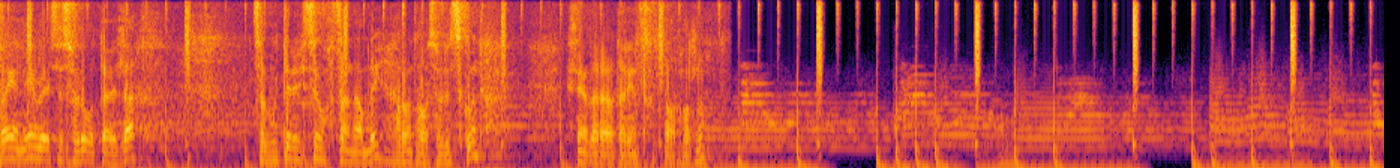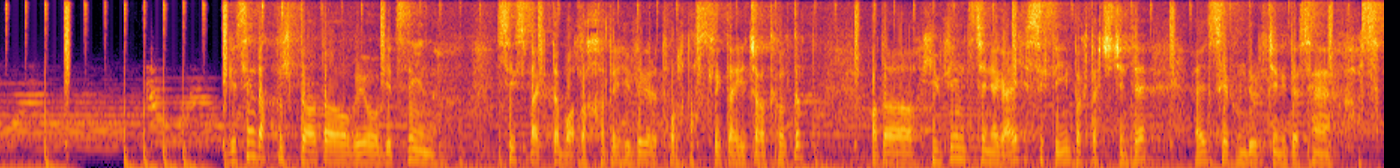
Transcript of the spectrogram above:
За ингэ нэг race-с 20 удаа байлаа. За бүгдээр хэсэг хугацаанд амрыг 15-аас 20 секунд. Гэсэн дараа дараагийн цэцгэлд орох болно. Гисийн таталттай одоо буюу гисийн six pack-тай болох одоо хөвлөгээр турах таслыг да хийж байгаа тохиолдолд одоо хөвлөнд чинь яг аль хэсэгт импакт очиж чинь те аль хэсгээр хөндөөрлж чинь гэдэг сайн бас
